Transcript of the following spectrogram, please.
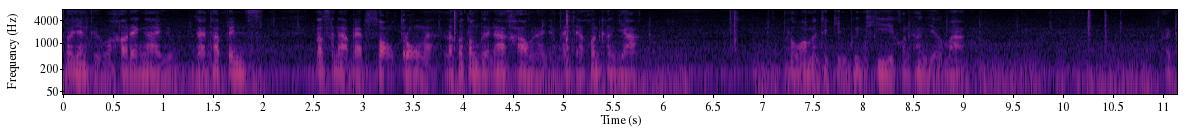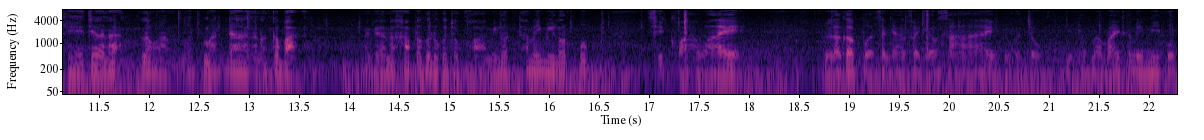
ก็ยังถือว่าเข้าได้ง่ายอยู่ แต่ถ้าเป็นลักษณะแบบซองตรงอะ แล้วก็ต้องเดินหน้าเข้านะอย่างนั้นจะค่อนข้างยาก เพราะว่ามันจะกินพื้นที่ค่อนข้างเยอะมาก โอเคเจอละระหว่างรถมัดด้ากับรถกระบะเหมือนเดิมนะครับ แล้วก็ดูกระจกขวามีรถถ้าไม่มีรถปุ๊บชิดขวาไว้ แล้วก็เปิดสัญญาณไฟเลี้ยวซ้าย ดูกระจกมีรถมาไหมถ้าไม่มีปุ๊บ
